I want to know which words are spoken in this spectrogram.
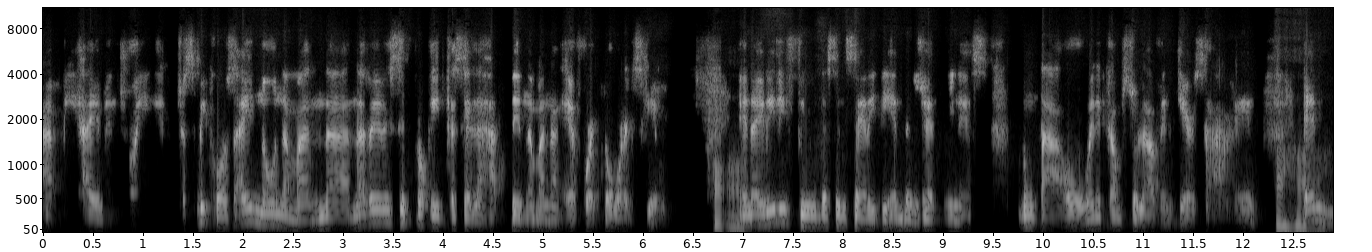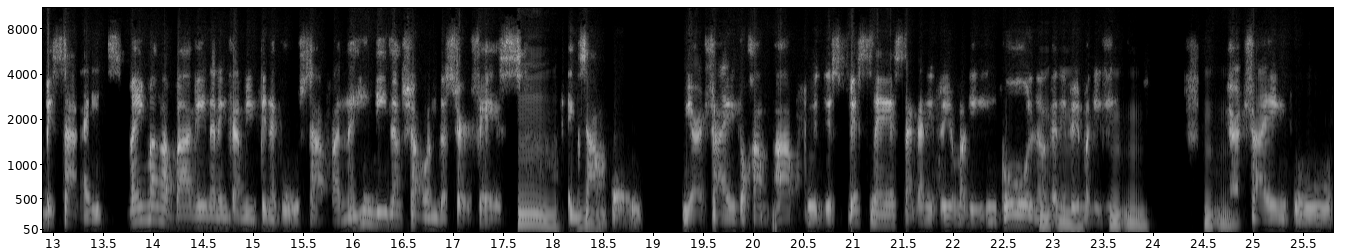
happy, I am enjoying it. Just because I know naman na nare-reciprocate kasi lahat din naman ng effort towards him. Oo. And I really feel the sincerity and the genuineness ng tao when it comes to love and care sa akin. Aha. And besides, may mga bagay na rin kaming pinag-uusapan na hindi lang siya on the surface. Mm, Example, we are trying to come up with this business na ganito yung magiging goal, na ganito yung magiging mm, mm, mm, we are trying to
